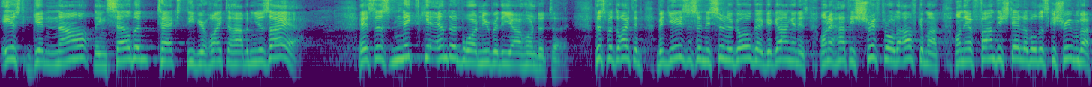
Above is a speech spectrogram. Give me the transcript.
ist genau denselben Text, den wir heute haben in Jesaja. Es ist nicht geändert worden über die Jahrhunderte. Das bedeutet, wenn Jesus in die Synagoge gegangen ist und er hat die Schriftrolle aufgemacht und er fand die Stelle, wo das geschrieben war,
